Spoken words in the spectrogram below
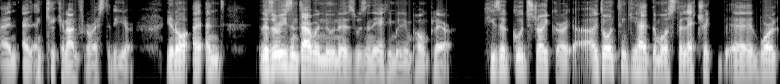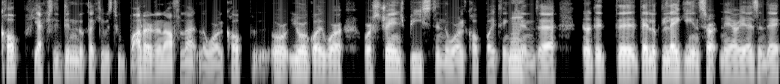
and and and kicking on for the rest of the year. You know, and, and there's a reason Darwin Nunez was an 80 million pound player he's a good striker. I don't think he had the most electric uh, World Cup. He actually didn't look like he was too bothered an awful lot in the World Cup. Or Uruguay were were a strange beast in the World Cup, I think, mm. and uh, you know they, they they looked leggy in certain areas, and they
